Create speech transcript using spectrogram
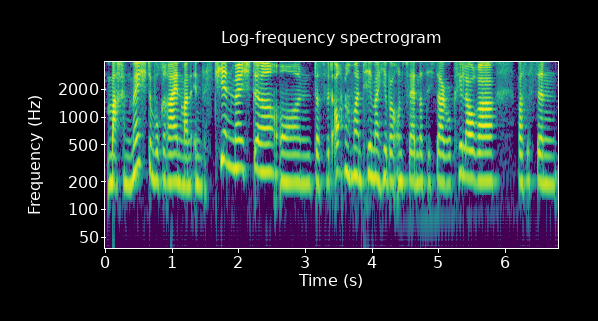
machen möchte, worein man investieren möchte. Und das wird auch nochmal ein Thema hier bei uns werden, dass ich sage, okay, Laura, was ist denn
